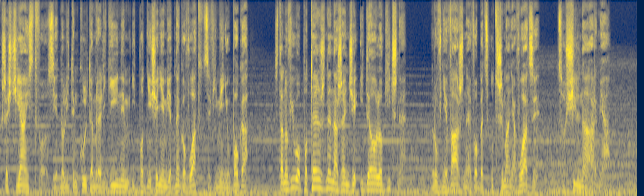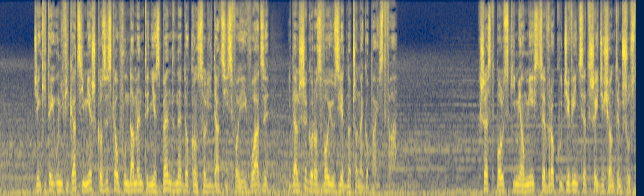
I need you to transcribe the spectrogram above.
Chrześcijaństwo z jednolitym kultem religijnym i podniesieniem jednego władcy w imieniu Boga stanowiło potężne narzędzie ideologiczne, równie ważne wobec utrzymania władzy, co silna armia. Dzięki tej unifikacji Mieszko zyskał fundamenty niezbędne do konsolidacji swojej władzy i dalszego rozwoju zjednoczonego państwa. Chrzest Polski miał miejsce w roku 966,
